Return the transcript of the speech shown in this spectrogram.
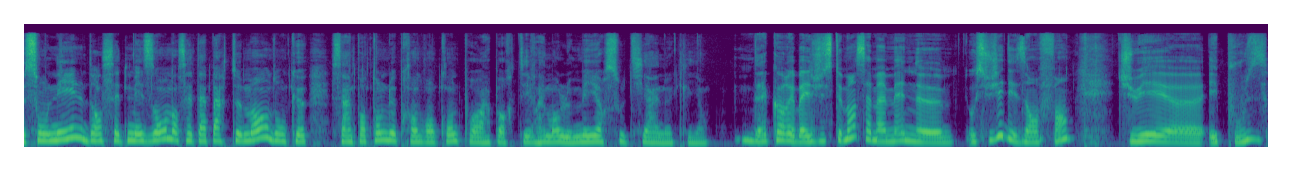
sont nés dans cette maison, dans cet appartement, donc c'est important de le prendre en compte pour apporter vraiment le meilleur soutien à nos clients. D'accord, et bien justement, ça m'amène euh, au sujet des enfants. Tu es euh, épouse,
